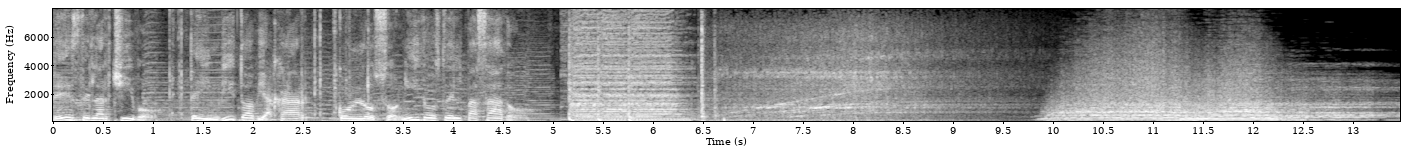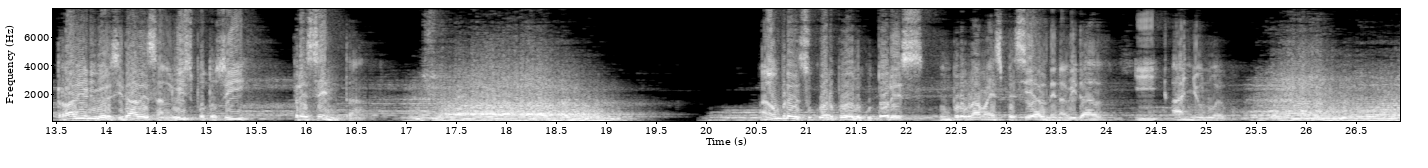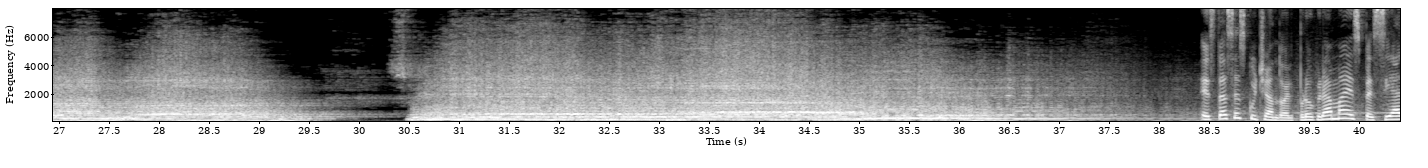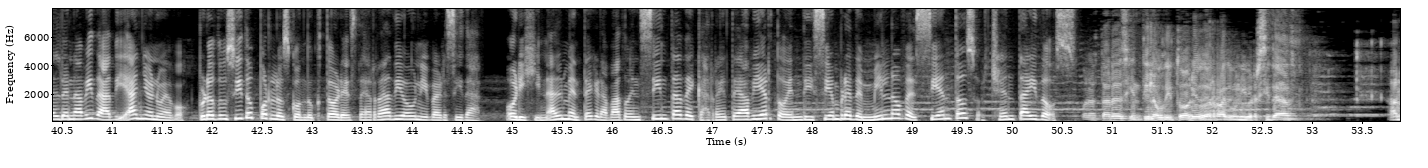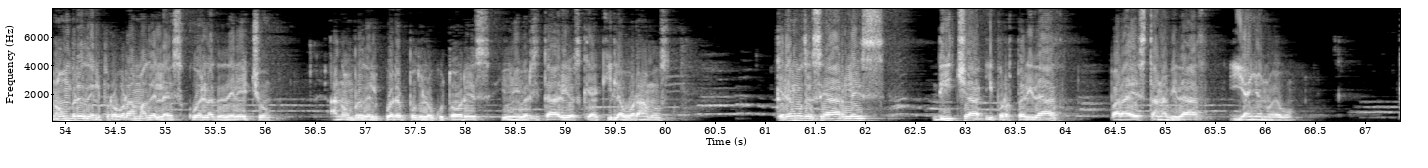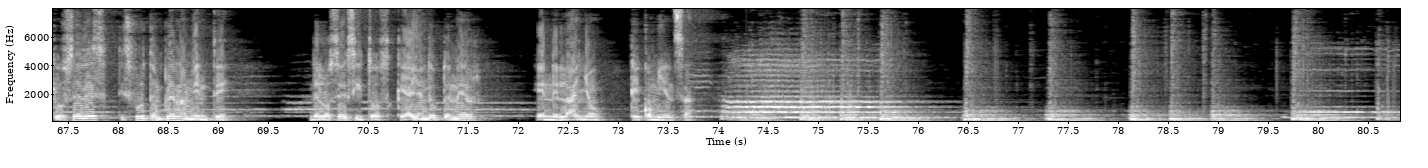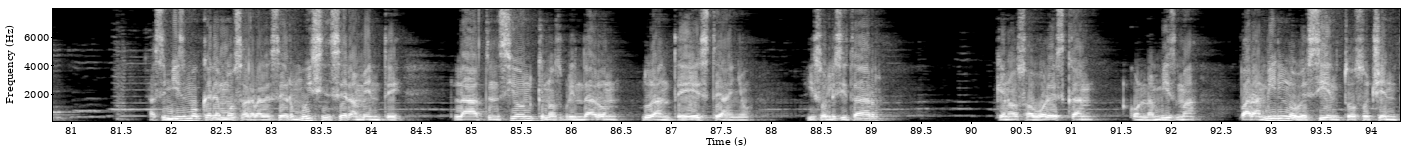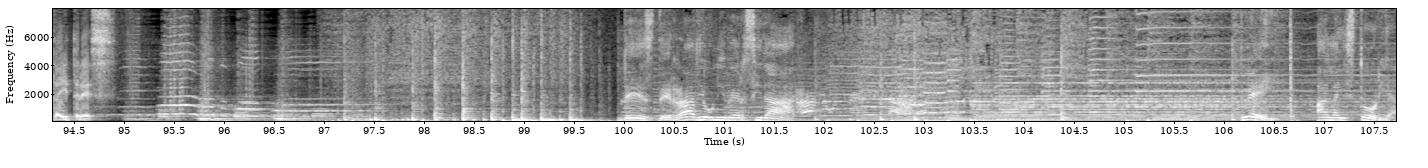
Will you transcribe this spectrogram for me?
Desde el archivo, te invito a viajar con los sonidos del pasado. Radio Universidad de San Luis Potosí presenta. A nombre de su cuerpo de locutores, un programa especial de Navidad y Año Nuevo. Estás escuchando el programa especial de Navidad y Año Nuevo, producido por los conductores de Radio Universidad, originalmente grabado en cinta de carrete abierto en diciembre de 1982. Buenas tardes, gentil auditorio de Radio Universidad. A nombre del programa de la Escuela de Derecho, a nombre del cuerpo de locutores y universitarios que aquí laboramos, queremos desearles dicha y prosperidad para esta Navidad y Año Nuevo que ustedes disfruten plenamente de los éxitos que hayan de obtener en el año que comienza. Asimismo queremos agradecer muy sinceramente la atención que nos brindaron durante este año y solicitar que nos favorezcan con la misma para 1983. Desde Radio Universidad. Play a la historia.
